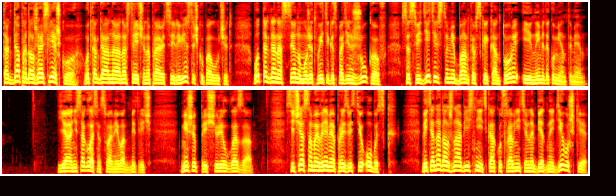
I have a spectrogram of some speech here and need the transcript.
Тогда продолжай слежку. Вот когда она навстречу направится или весточку получит, вот тогда на сцену может выйти господин Жуков со свидетельствами банковской конторы и иными документами. Я не согласен с вами, Иван Дмитриевич. Миша прищурил глаза. Сейчас самое время произвести обыск ведь она должна объяснить, как у сравнительно бедной девушки,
